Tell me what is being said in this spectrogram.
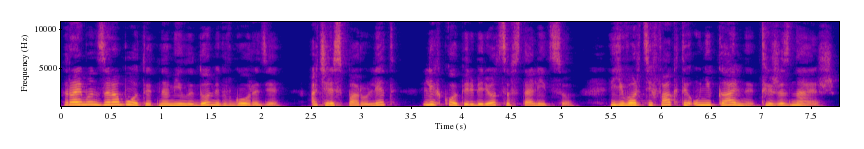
Раймонд заработает на милый домик в городе, а через пару лет легко переберется в столицу. Его артефакты уникальны, ты же знаешь.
